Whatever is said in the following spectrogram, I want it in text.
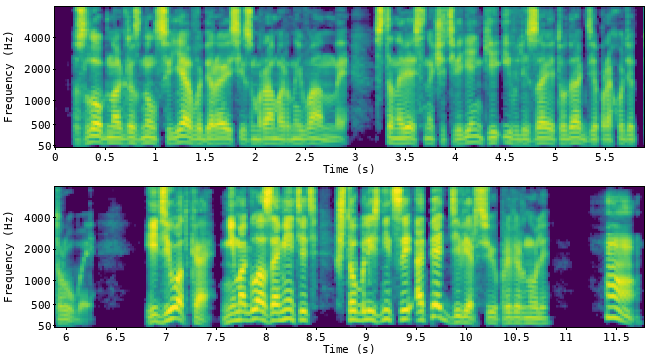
— Злобно огрызнулся я, выбираясь из мраморной ванны, становясь на четвереньки и влезая туда, где проходят трубы. «Идиотка! Не могла заметить, что близнецы опять диверсию провернули?» «Хм...»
